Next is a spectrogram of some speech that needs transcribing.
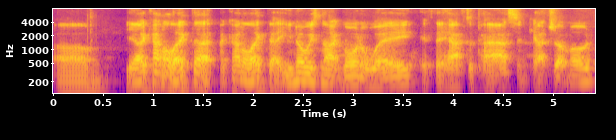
Um, yeah, I kind of like that. I kind of like that. You know, he's not going away if they have to pass in catch up mode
